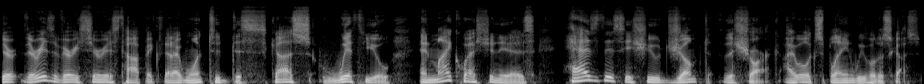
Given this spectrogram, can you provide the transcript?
there there is a very serious topic that I want to discuss with you. And my question is: Has this issue jumped the shark? I will explain. We will discuss.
